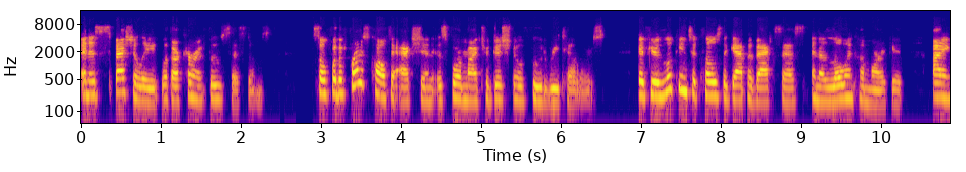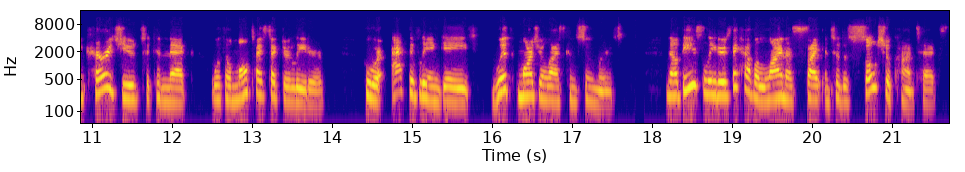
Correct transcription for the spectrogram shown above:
and especially with our current food systems. So for the first call to action is for my traditional food retailers. If you're looking to close the gap of access in a low income market, I encourage you to connect with a multi-sector leader who are actively engaged with marginalized consumers. Now these leaders, they have a line of sight into the social context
